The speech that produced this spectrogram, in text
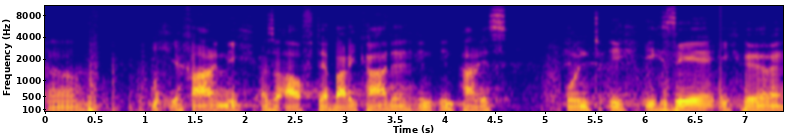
Äh, ich erfahre mich also auf der Barrikade in, in Paris und ich, ich sehe, ich höre,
